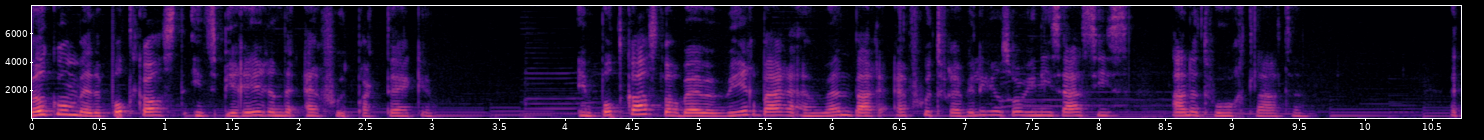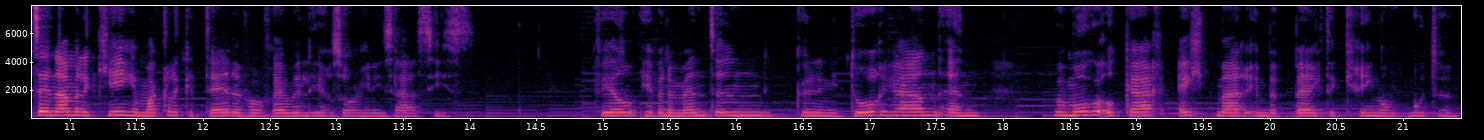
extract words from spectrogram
Welkom bij de podcast Inspirerende Erfgoedpraktijken. Een podcast waarbij we weerbare en wendbare erfgoedvrijwilligersorganisaties aan het woord laten. Het zijn namelijk geen gemakkelijke tijden voor vrijwilligersorganisaties. Veel evenementen kunnen niet doorgaan en we mogen elkaar echt maar in beperkte kring ontmoeten.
